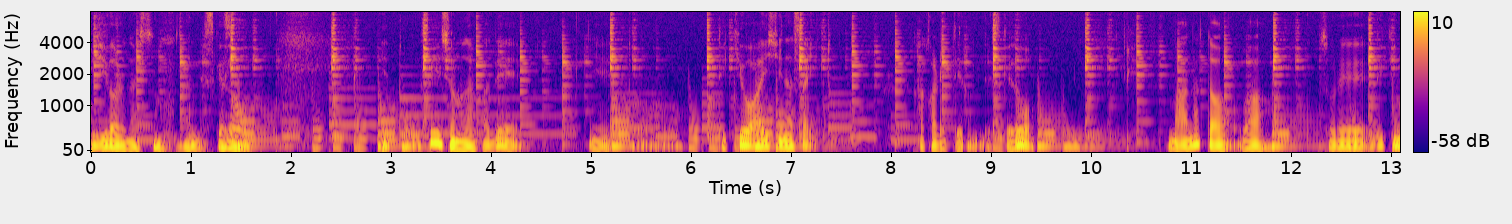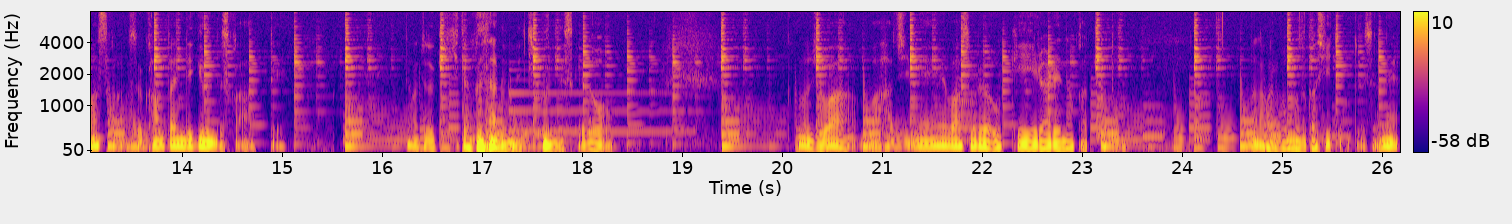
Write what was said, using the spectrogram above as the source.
意地悪な質問なんですけど、えっと、聖書の中で、えっと、敵を愛しなさいと書かれてるんですけど、まあ、あなたはそれできますか？それ簡単にできるんですか？って。なんかちょっと聞きたくなるんで聞くんですけど彼女は、まあ、初めはそれは受け入れられなかったと、まあ、なかなか難しいってことですよね。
